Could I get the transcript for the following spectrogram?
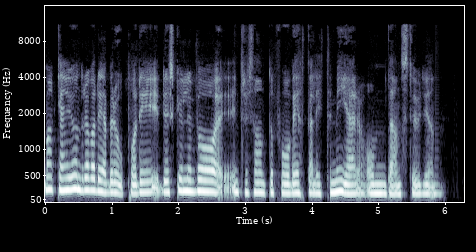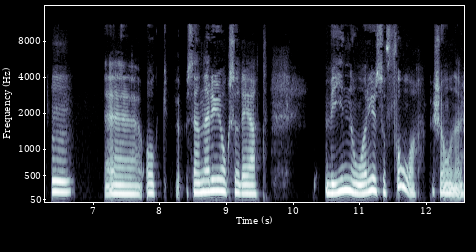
man kan ju undra vad det beror på. Det, det, skulle vara intressant att få veta lite mer om den studien. Mm. Eh, och sen är det ju också det att vi når ju så få personer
